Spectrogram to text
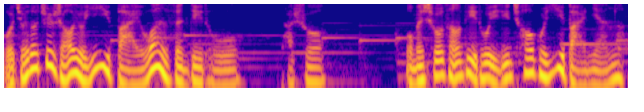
我觉得至少有一百万份地图。他说：“我们收藏地图已经超过一百年了，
